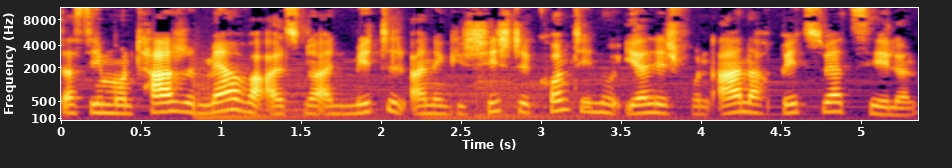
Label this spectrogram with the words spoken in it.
dass die Montage mehr war als nur ein Mittel, eine Geschichte kontinuierlich von A nach B zu erzählen.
